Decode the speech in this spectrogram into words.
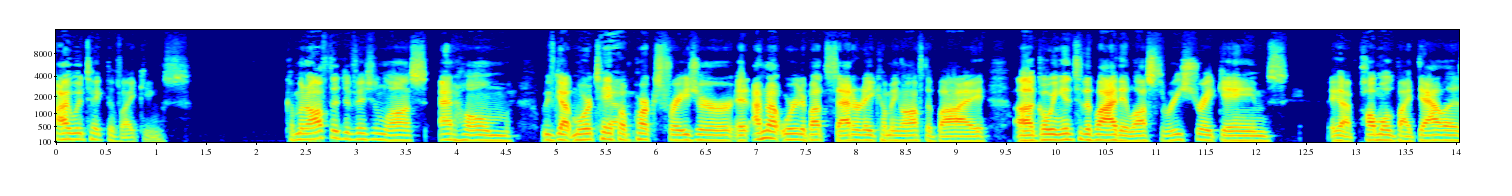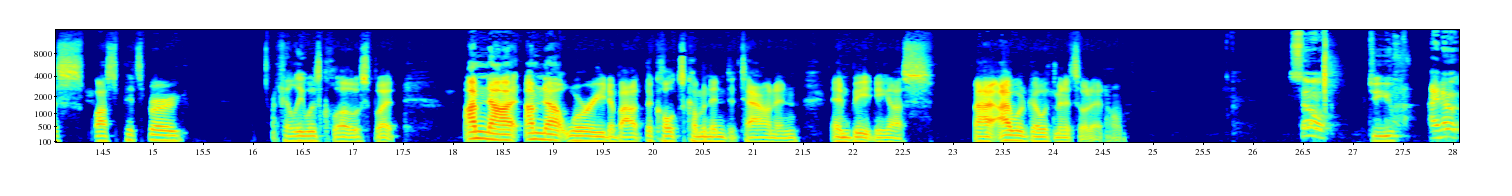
I would take the Vikings. Coming off the division loss at home, we've got more tape Yeah. on Parks Frazier. I'm not worried about Saturday coming off the bye. Uh, going into the bye, they lost three straight games. They got pummeled by Dallas, lost to Pittsburgh. Philly was close, but I'm not. I'm not worried about the Colts coming into town and and beating us. I, I would go with Minnesota at home. So Do you I know.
